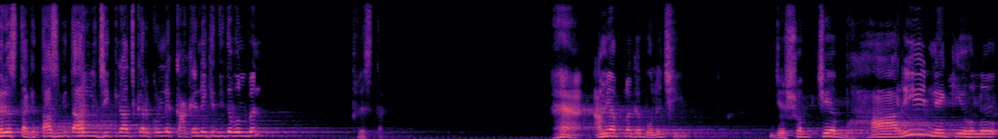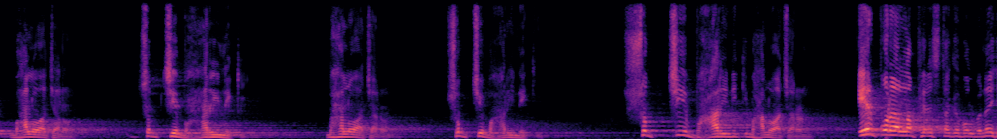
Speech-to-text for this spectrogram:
ফেরেস্তাকে তাসবি তাহলি জিক্রাজকার করলে কাকে নেকি দিতে বলবেন? ফেরেস্তাকে হ্যাঁ আমি আপনাকে বলেছি যে সবচেয়ে ভারী নেকি হলো ভালো আচরণ। সবচেয়ে ভারী নেকি, ভালো আচরণ, সবচেয়ে ভারী নেকি, সবচেয়ে ভারী নেকি, ভালো আচরণ। এরপরে আল্লাহ ফেরেস্তাকে বলবেন, এই,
